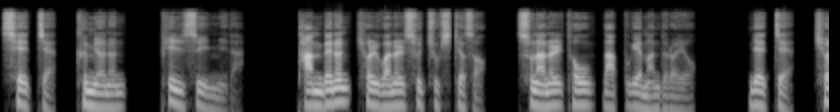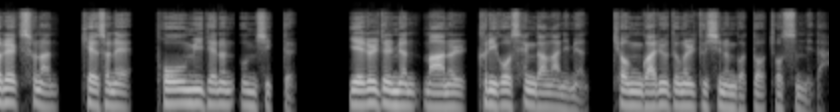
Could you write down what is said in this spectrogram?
셋째, 금연은 필수입니다. 담배는 혈관을 수축시켜서 순환을 더욱 나쁘게 만들어요. 넷째, 혈액순환 개선에 도움이 되는 음식들. 예를 들면 마늘 그리고 생강 아니면 견과류 등을 드시는 것도 좋습니다.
